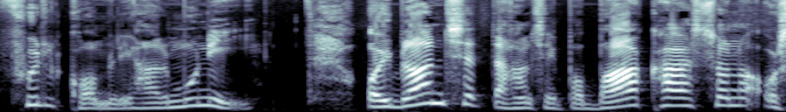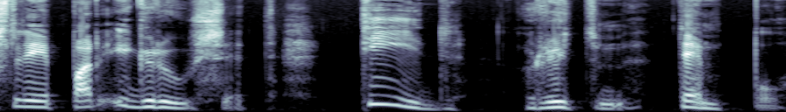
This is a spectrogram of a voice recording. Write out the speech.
fullkomlig harmoni. Och ibland sätter han sig på bakhasorna och släpar i gruset. Tid, rytm, tempo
